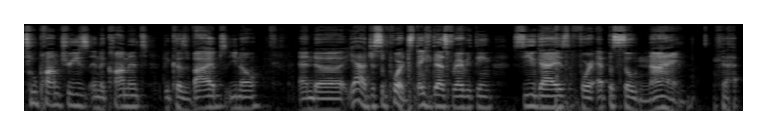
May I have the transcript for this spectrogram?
two palm trees in the comments because vibes, you know. And uh, yeah, just support. Just thank you guys for everything. See you guys for episode nine.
